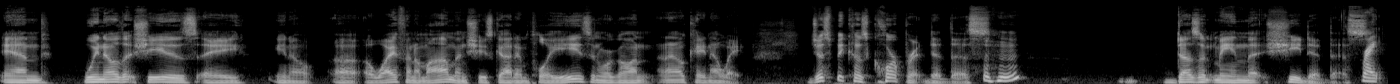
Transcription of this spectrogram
and we know that she is a, you know, a, a wife and a mom and she's got employees and we're going, uh, okay, now wait. Just because corporate did this mm-hmm. doesn't mean that she did this. Right.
